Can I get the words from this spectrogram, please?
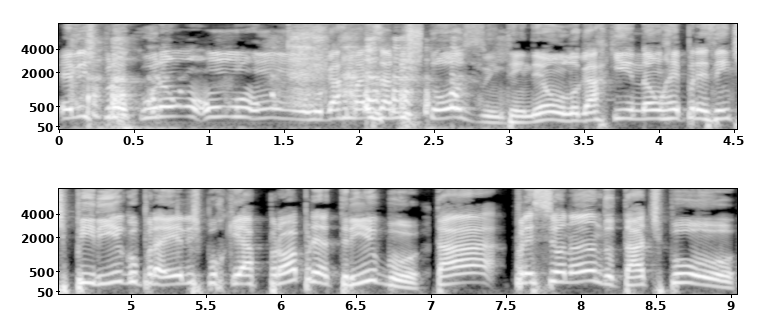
Eles procuram um, um lugar mais amistoso, entendeu? Um lugar que não represente perigo pra eles, porque a própria tribo tá pressionando, tá, tipo,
